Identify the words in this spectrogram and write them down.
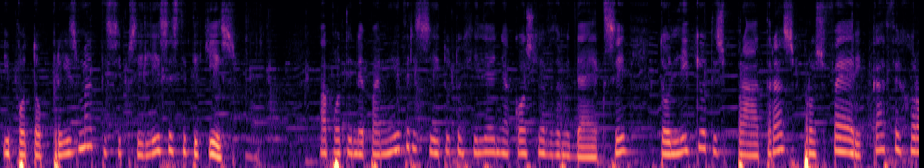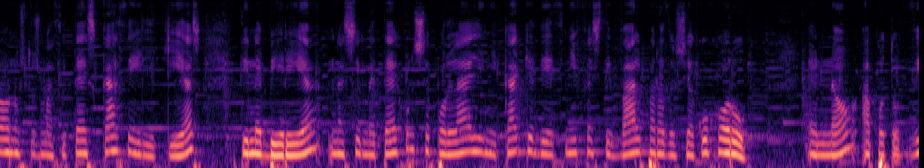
υπό το πρίσμα της υψηλής αισθητικής. Από την επανίδρυσή του το 1976, το Λύκειο της Πράτρας προσφέρει κάθε χρόνο στους μαθητές κάθε ηλικίας την εμπειρία να συμμετέχουν σε πολλά ελληνικά και διεθνή φεστιβάλ παραδοσιακού χορού, ενώ από το 2019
